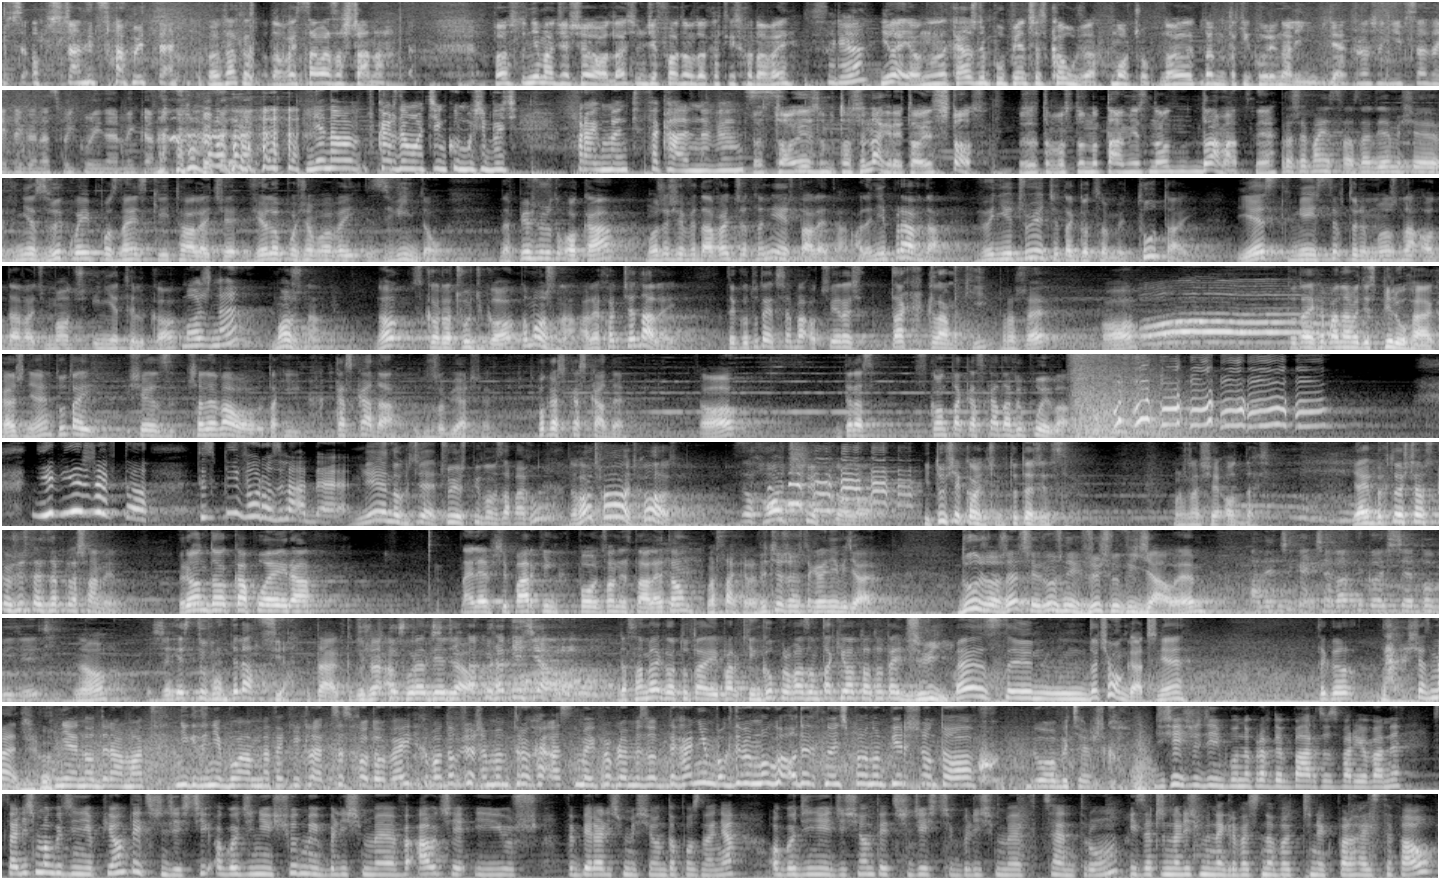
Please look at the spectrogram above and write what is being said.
Jest obszczany cały ten. No klatka schodowa jest cała zaszczana. Po prostu nie ma gdzie się odlać. Ludzie wchodzą do klatki schodowej Serio? i leją. No na każdym półpiętrze jest kałuża, moczu. No dawno takich kury na linii, gdzie? Proszę nie wsadzaj tego na swój kulinarny kanał. Nie no, w każdym odcinku musi być fragment fekalny, więc... No to jest, to se nagraj, to jest sztos. Że to po prostu, no tam jest, no dramat, nie? Proszę Państwa, znajdujemy się w niezwykłej poznańskiej toalecie wielopoziomowej z windą. Na pierwszy rzut oka może się wydawać, że to nie jest toaleta, ale nieprawda. Wy nie czujecie tego, co my. Tutaj jest miejsce, w którym można oddawać mocz i nie tylko. Można? Można. No, skoro czuć go, to można, ale chodźcie dalej. Tylko tutaj trzeba otwierać tak klamki. Proszę. O. Tutaj chyba nawet jest pilucha jakaś, nie? Tutaj się z- przelewało, taki kaskada zrobiła się. Pokaż kaskadę. O. I teraz skąd ta kaskada wypływa? Nie wierzę w to! To jest piwo rozlane! Nie, no gdzie? Czujesz piwo w zapachu? No chodź, chodź, chodź. No chodź szybko, no. I tu się kończy, tu też jest. Można się oddać. Jakby ktoś chciał skorzystać, zapraszamy. Rondo Capoeira. Najlepszy parking połączony z toaletą. Masakra. Wiecie, że już tego nie widziałem. Dużo rzeczy różnych w życiu widziałem. Ale czekaj, trzeba tylko jeszcze powiedzieć, No, że jest tu wentylacja. tak, tylko że akurat nie działa. Akurat nie działa. Do samego tutaj parkingu prowadzą takie oto tutaj drzwi. To jest ym, dociągacz, nie? Tylko się zmęczył. Nie no, dramat. Nigdy nie byłam na takiej klatce schodowej. Chyba dobrze, że mam trochę astmy i problemy z oddychaniem, bo gdybym mogła odetchnąć pełną piersią, to uff, byłoby ciężko. Dzisiejszy dzień był naprawdę bardzo zwariowany. Wstaliśmy o godzinie 5.30, o godzinie 7.00 byliśmy w aucie i już wybieraliśmy się do Poznania. O godzinie 10.30 byliśmy w centrum i zaczynaliśmy nagrywać nowy odcinek Palhajs TV.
